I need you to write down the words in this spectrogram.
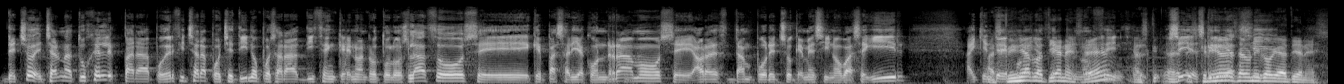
de hecho, echaron a Tuchel para poder fichar a Pochettino, pues ahora dicen que no han roto los lazos, eh, qué pasaría con Ramos, eh, ahora dan por hecho que Messi no va a seguir. Hay quien A te lo tienes, ¿eh? Skri- Sí, Skriniar Skriniar es el único sí. que ya tienes.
